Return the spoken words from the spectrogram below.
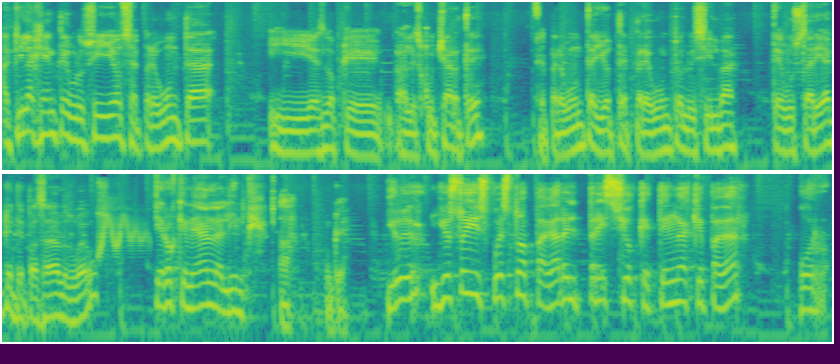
aquí la gente, Brusillo, se pregunta, y es lo que al escucharte, se pregunta, yo te pregunto, Luis Silva, ¿te gustaría que te pasara los huevos? Quiero que me hagan la limpia. Ah, ok. Yo, yo estoy dispuesto a pagar el precio que tenga que pagar por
